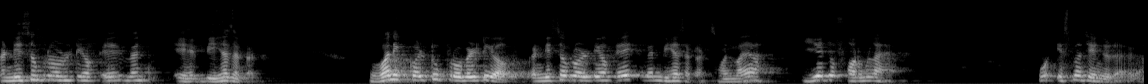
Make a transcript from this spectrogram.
condition probability of A when A B has occurred one equal to probability of condition probability of A when B has occurred समझ में आया? ये जो फॉर्मूला है, वो इसमें चेंज हो जाएगा।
